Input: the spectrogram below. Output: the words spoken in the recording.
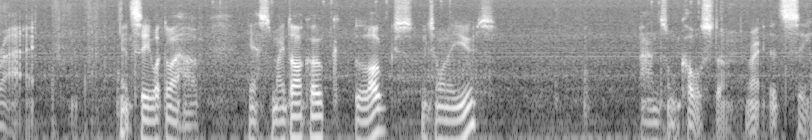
Right. Let's see, what do I have? Yes, my dark oak logs, which I want to use. And some cobblestone. Right, let's see.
